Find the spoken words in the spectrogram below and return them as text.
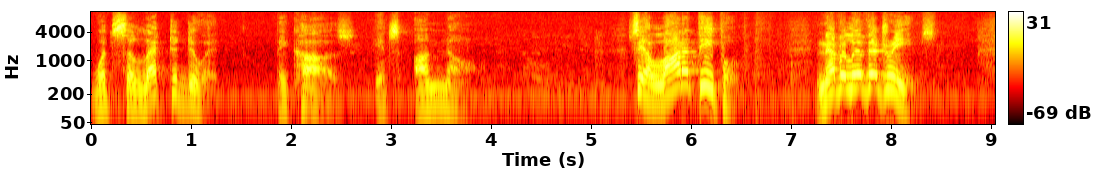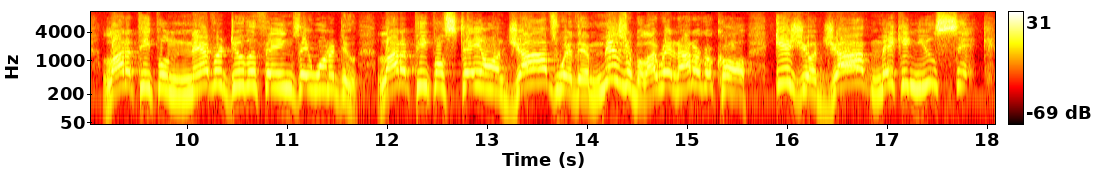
would select to do it because it's unknown. See, a lot of people never live their dreams. A lot of people never do the things they want to do. A lot of people stay on jobs where they're miserable. I read an article called, Is Your Job Making You Sick?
